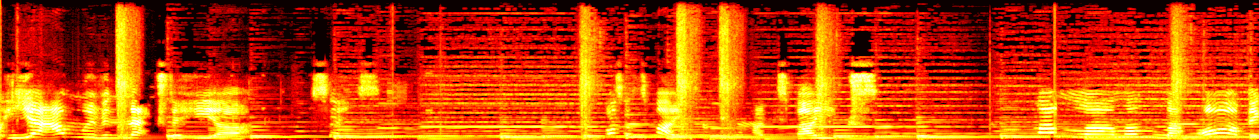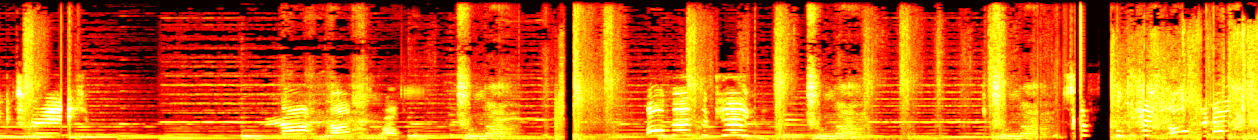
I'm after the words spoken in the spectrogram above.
But yeah, I'm living next to here. Six. What's that spike? I think I had spikes. La la la la. Oh, big tree. Not a problem. Oh, there's the king. It's the king. Oh, okay.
